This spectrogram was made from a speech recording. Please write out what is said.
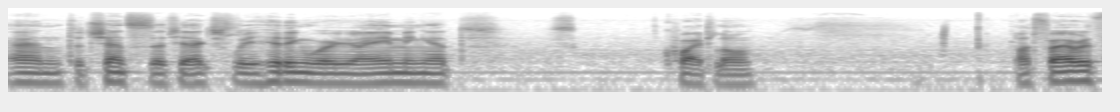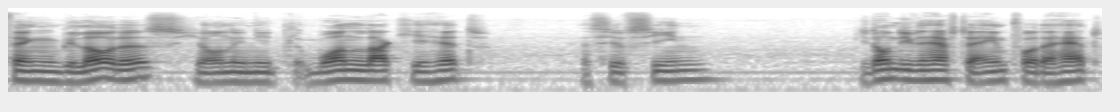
And the chances that you're actually hitting where you're aiming at is quite low. But for everything below this, you only need one lucky hit, as you've seen. You don't even have to aim for the head.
